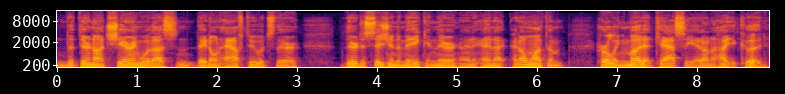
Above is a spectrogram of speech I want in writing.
that they're not sharing with us, and they don't have to. It's their their decision to make, and they're and, and I, I don't want them hurling mud at Cassie. I don't know how you could.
